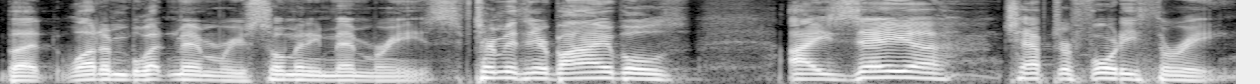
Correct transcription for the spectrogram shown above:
But what, what memories, so many memories. Turn with your Bibles, Isaiah chapter 43.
